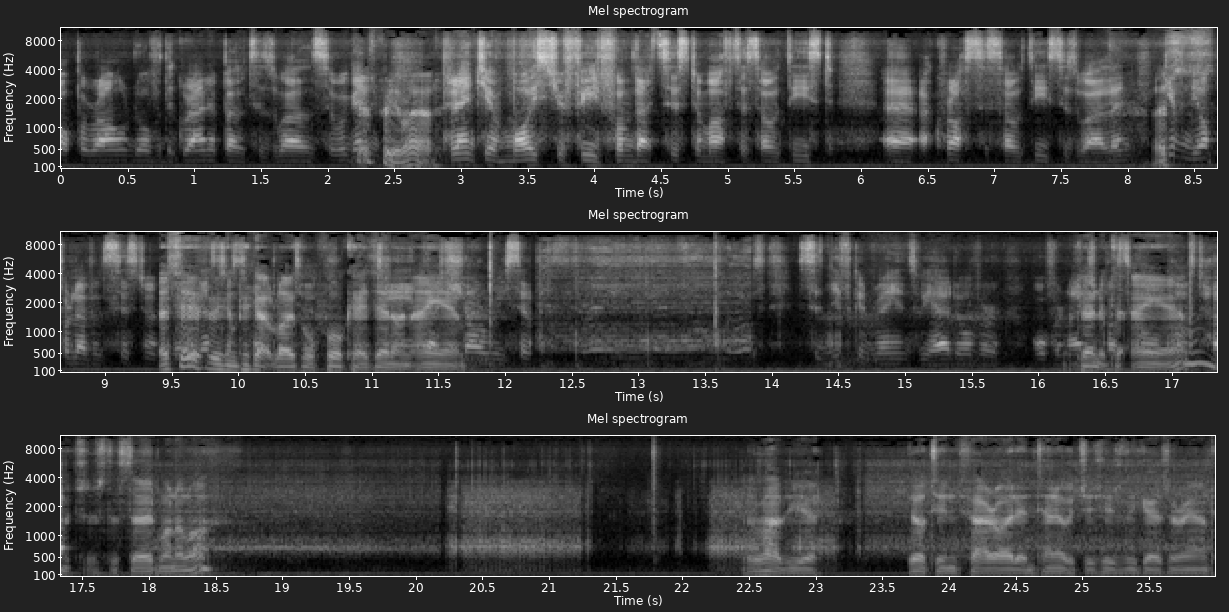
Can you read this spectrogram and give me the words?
up around over the granite belt as well. So we're getting pretty plenty of moisture feed from that system off the southeast, uh, across the southeast as well. And let's, given the upper level system, let's see if we can pick up local 4KZ on AM. Significant rains we had over overnight. Turn it to AM, which is the third one along. It'll have your built-in ferrite antenna, which just usually goes around.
